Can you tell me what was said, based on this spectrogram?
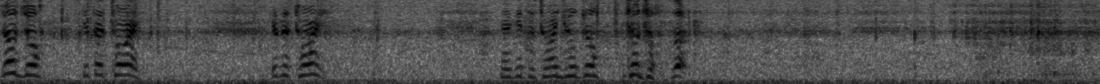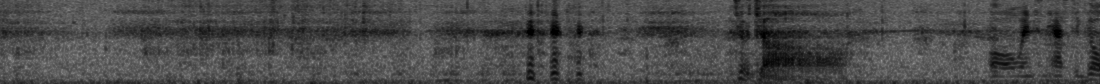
Jojo, get that toy. Get the toy. Here, get the toy, Jojo. Jojo, look. Jojo. Oh, Winston has to go.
